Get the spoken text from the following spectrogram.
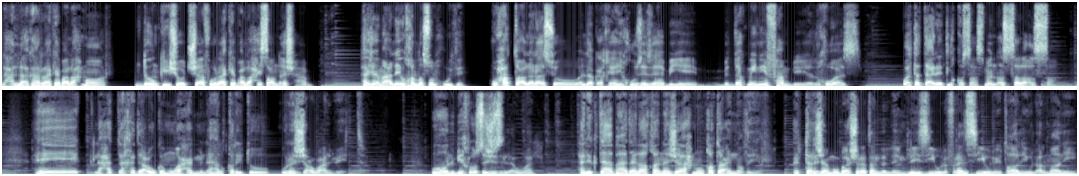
الحلاق كان راكب على حمار. دون كيشوت شافه راكب على حصان أشهب. هجم عليه وخلصه الخوذة. وحط على رأسه وقال لك أخي هي خوذة ذهبية بدك مين يفهم بالخوذ؟ وتتالت القصص من قصة لقصة. هيك لحتى خدعوه كم واحد من أهل قريته ورجعوه على البيت. وهون بيخلص الجزء الأول. هالكتاب هذا لاقى نجاح منقطع النظير. اترجم مباشرة للإنجليزي والفرنسي والإيطالي والألماني.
